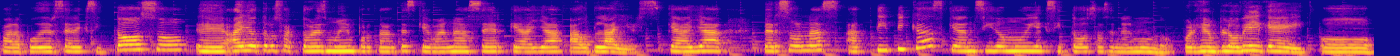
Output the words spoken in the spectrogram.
para poder ser exitoso. Eh, hay otros factores muy importantes que van a hacer que haya outliers, que haya personas atípicas que han sido muy exitosas en el mundo. Por ejemplo, Bill Gates o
